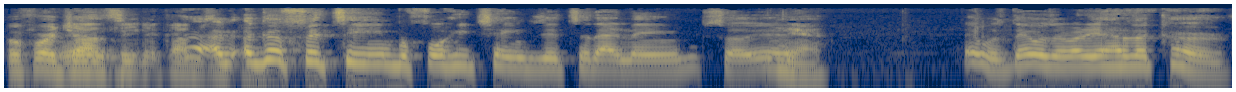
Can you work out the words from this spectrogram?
before John Cena comes. Yeah, a, a good 15 before he changed it to that name. So yeah, yeah, they was they was already ahead of the curve.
